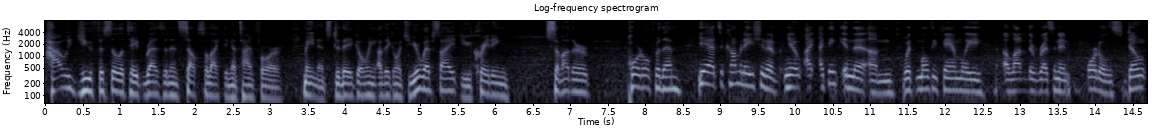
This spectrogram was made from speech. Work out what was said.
How would you facilitate residents self-selecting a time for maintenance? Do they going? Are they going to your website? Are you creating some other portal for them? Yeah, it's a combination of you know. I, I think in the um, with multifamily, a lot of the resident portals don't.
